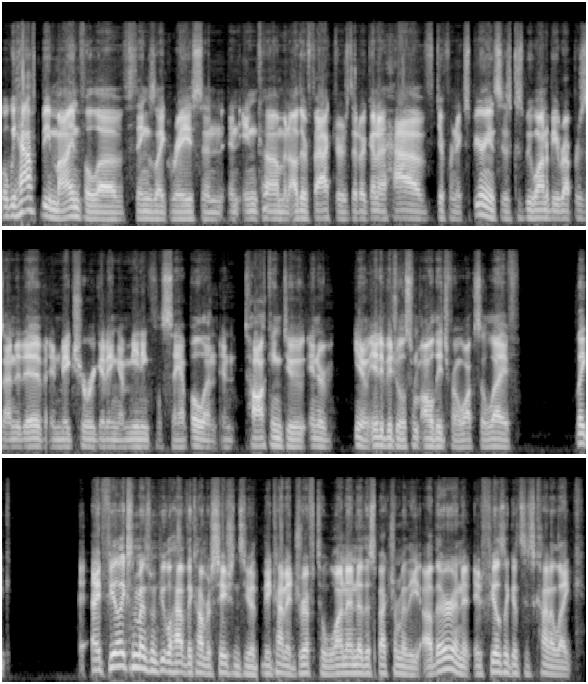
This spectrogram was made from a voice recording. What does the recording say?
well, we have to be mindful of things like race and, and mm-hmm. income and other factors that are going to have different experiences because we want to be representative and make sure we're getting a meaningful sample and, and talking to, inter, you know, individuals from all these different walks of life. Like I feel like sometimes when people have the conversations here, they kind of drift to one end of the spectrum or the other. And it, it feels like it's this kind of like,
